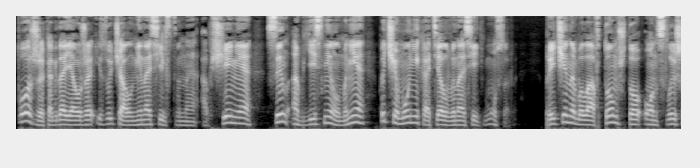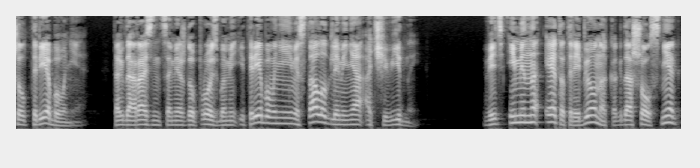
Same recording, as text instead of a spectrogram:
Позже, когда я уже изучал ненасильственное общение, сын объяснил мне, почему не хотел выносить мусор. Причина была в том, что он слышал требования. Тогда разница между просьбами и требованиями стала для меня очевидной. Ведь именно этот ребенок, когда шел снег,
